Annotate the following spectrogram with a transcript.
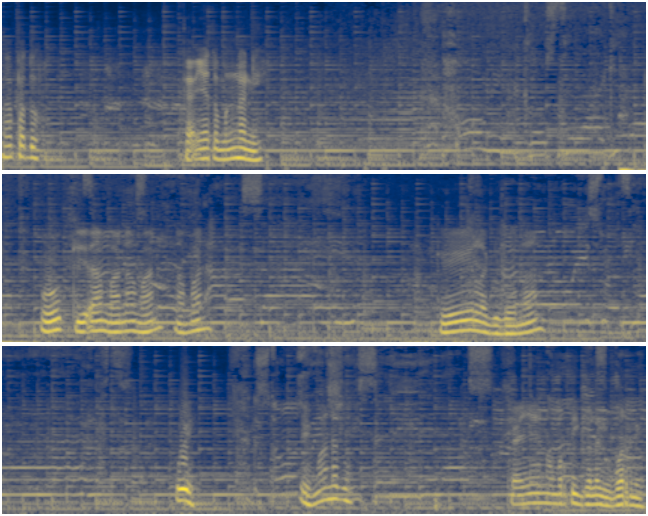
siapa tuh? Kayaknya temenan nih. Oke, aman, aman, aman. Oke, lagi zona. Wih, eh mana tuh? Kayaknya nomor tiga lagi war nih.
